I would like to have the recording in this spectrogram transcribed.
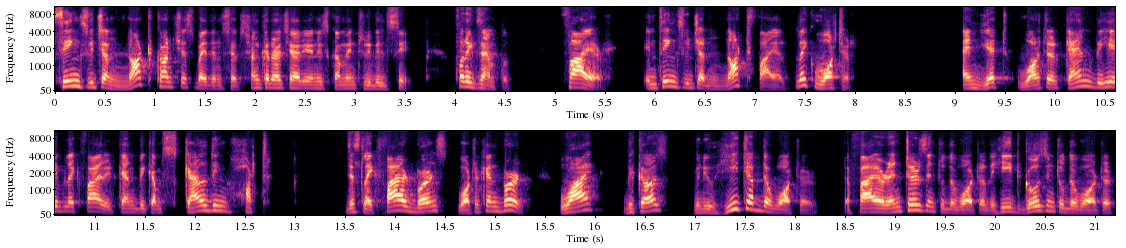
Things which are not conscious by themselves, Shankaracharya in his commentary will say, for example, fire in things which are not fire, like water. And yet water can behave like fire. It can become scalding hot. Just like fire burns, water can burn. Why? Because when you heat up the water, the fire enters into the water, the heat goes into the water,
